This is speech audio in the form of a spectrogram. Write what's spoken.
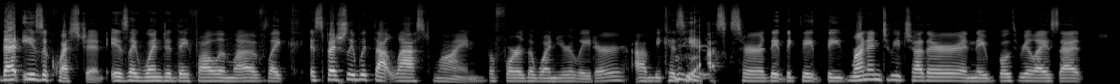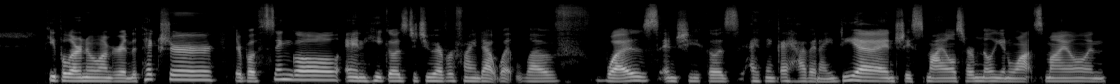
that is a question is like when did they fall in love like especially with that last line before the one year later um, because he Mhm. asks her they, they they they run into each other and they both realize that people are no longer in the picture they're both single and he goes did you ever find out what love was? And she goes i think i have an idea. And she smiles her million watt smile and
